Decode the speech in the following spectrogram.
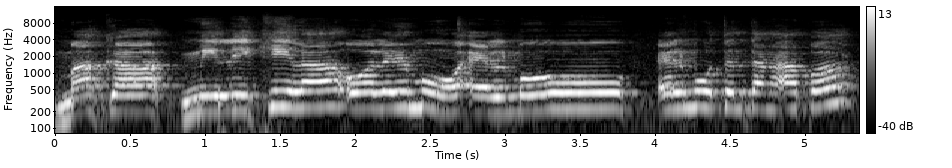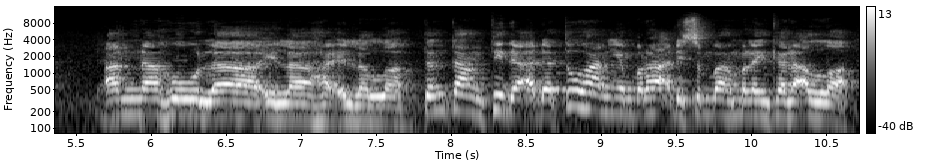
Maka milikilah olehmu ilmu. Ilmu tentang apa? Annahu la ilaha illallah. Tentang tidak ada Tuhan yang berhak disembah melainkan Allah.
